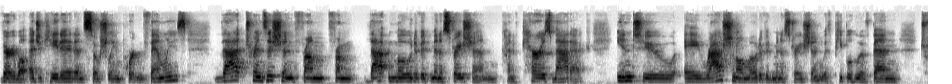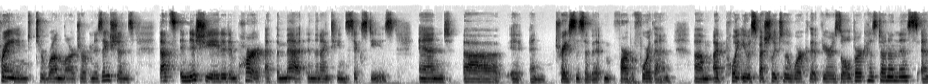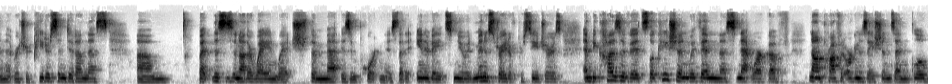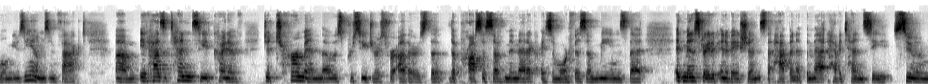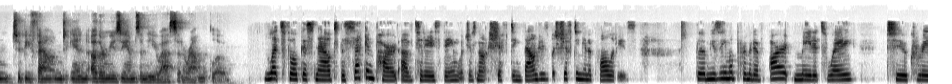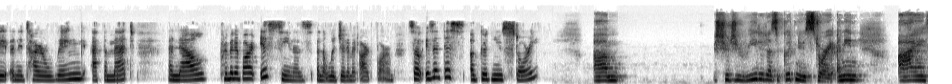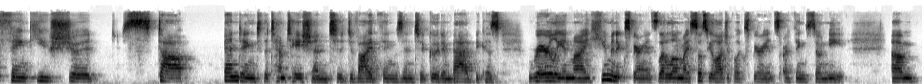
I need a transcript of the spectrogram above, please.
very well educated and socially important families, that transition from from that mode of administration kind of charismatic into a rational mode of administration with people who have been trained to run large organizations that's initiated in part at the met in the 1960s and uh, it, and traces of it far before then. Um, i point you especially to the work that vera zolberg has done on this and that richard peterson did on this. Um, but this is another way in which the Met is important, is that it innovates new administrative procedures. And because of its location within this network of nonprofit organizations and global museums, in fact, um, it has a tendency to kind of determine those procedures for others. The, the process of mimetic isomorphism means that administrative innovations that happen at the Met have a tendency soon to be found in other museums in the US and around the globe. Let's focus now to the second part of today's theme, which is not shifting boundaries, but shifting inequalities. The Museum of Primitive Art made its way to create an entire wing at the Met, and now primitive art is seen as an illegitimate art form. So, isn't this a good news story? Um, should you read it as a good news story? I mean, I think you should stop bending to the temptation to divide things into good and bad because rarely in my human experience, let alone my sociological experience, are things so neat. Um,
